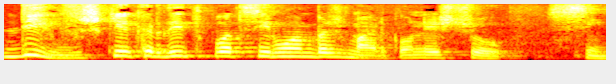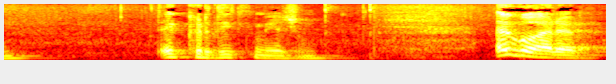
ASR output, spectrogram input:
Digo-vos que acredito que pode ser um ambas marcam neste jogo. Sim, acredito mesmo. Agora,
